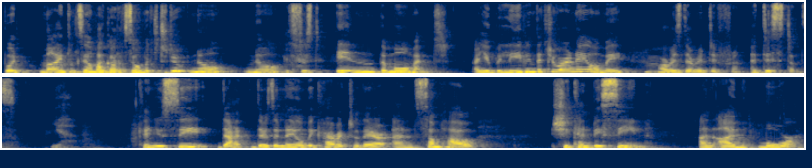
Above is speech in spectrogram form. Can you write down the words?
But mind will say, oh my God, I've so much to do. No, no, it's just in the moment. Are you believing that you are Naomi or is there a different, a distance? Yeah. Can you see that there's a Naomi character there and somehow she can be seen and I'm more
